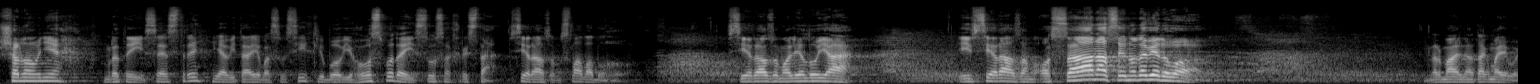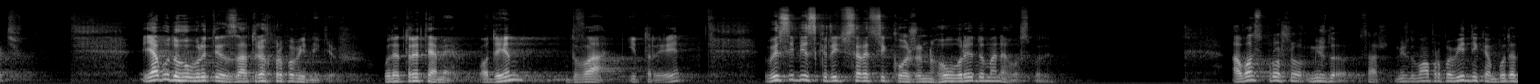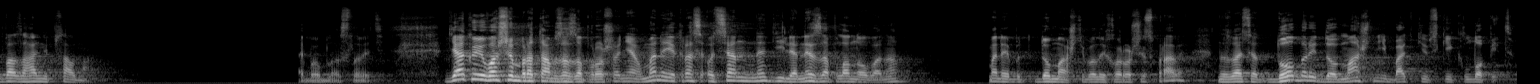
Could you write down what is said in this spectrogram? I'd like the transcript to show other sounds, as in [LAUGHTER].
Шановні брати і сестри, я вітаю вас усіх, любов'ю Господа Ісуса Христа. Всі разом, слава Богу. Всі разом Алілуя. І всі разом Осана, сину Давидова. Нормально, так має бути. Я буду говорити за трьох проповідників. Буде три теми: один, два і три. Ви собі скажіть в серці кожен, говори до мене, Господи. А вас прошу, між, Саш, між двома проповідниками буде два загальні псалма. Хай Бог благословить. Дякую вашим братам за запрошення. У мене якраз оця неділя не запланована. У мене домашні були хороші справи. Називається Добрий домашній батьківський клопіт.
